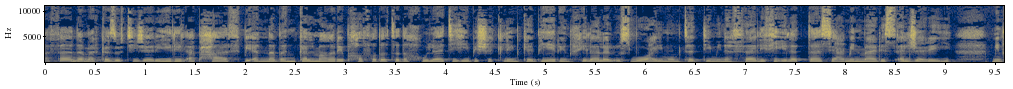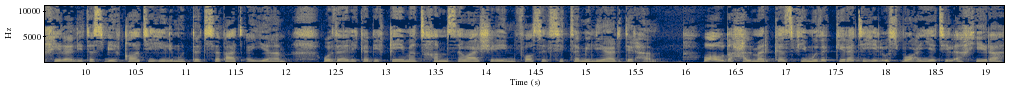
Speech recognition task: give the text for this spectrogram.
أفاد مركز التجاري للأبحاث بأن بنك المغرب خفض تدخلاته بشكل كبير خلال الأسبوع الممتد من الثالث إلى التاسع من مارس الجاري من خلال تسبيقاته لمدة سبعة أيام وذلك بقيمة 25.6 مليار درهم. وأوضح المركز في مذكرته الأسبوعية الأخيرة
